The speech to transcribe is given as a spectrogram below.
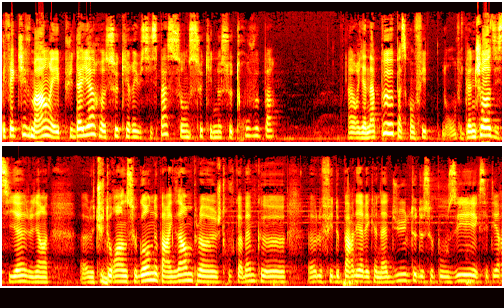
Effectivement, et puis d'ailleurs, ceux qui réussissent pas sont ceux qui ne se trouvent pas. Alors il y en a peu parce qu'on fait, on fait plein de choses ici. Hein, je veux dire, le tutorat en seconde, par exemple, euh, je trouve quand même que euh, le fait de parler avec un adulte, de se poser, etc.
